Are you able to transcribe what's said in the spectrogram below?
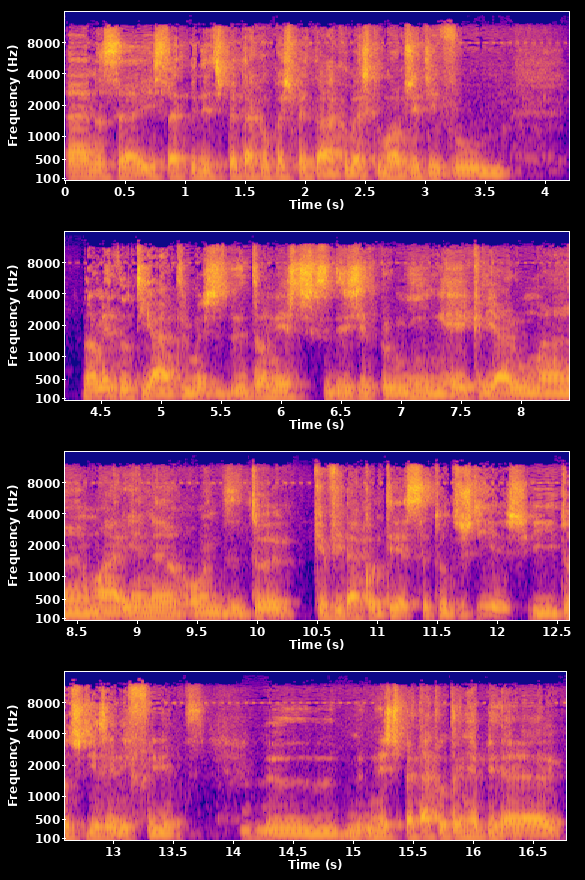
Ah, não sei, isso vai depender de espetáculo para espetáculo. Acho que o meu objetivo, normalmente no teatro, mas então nestes que se dirigido por mim, é criar uma, uma arena onde to, que a vida aconteça todos os dias e todos os dias é diferente. Uhum. Uh, neste espetáculo tenho uh,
